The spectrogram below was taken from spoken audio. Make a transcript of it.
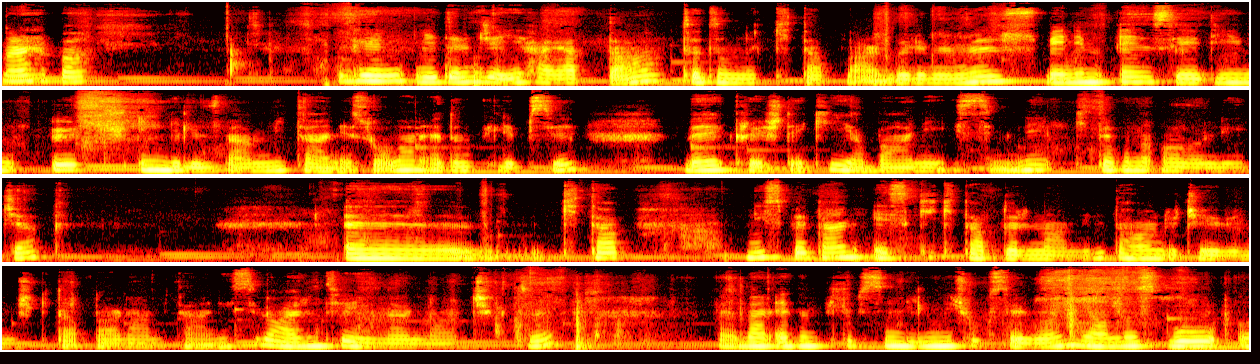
Merhaba. Bugün Yeterince İyi Hayatta Tadımlık Kitaplar bölümümüz benim en sevdiğim 3 İngiliz'den bir tanesi olan Adam Phillips'i ve Crash'teki Yabani isimli kitabını ağırlayacak. Ee, kitap nispeten eski kitaplarından biri. Daha önce çevrilmiş kitaplardan bir tanesi ve ayrıntı yayınlarından çıktı. Ee, ben Adam Phillips'in dilini çok seviyorum. Yalnız bu e,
